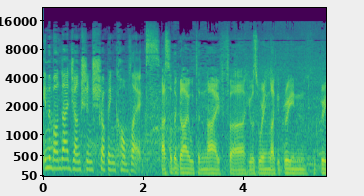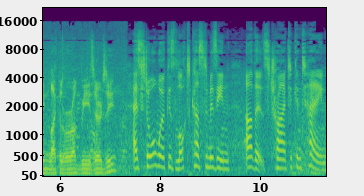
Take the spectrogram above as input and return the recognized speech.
in the Bondi Junction shopping complex. I saw the guy with the knife. Uh, he was wearing like a green, green like a rugby jersey. As store workers locked customers in, others tried to contain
